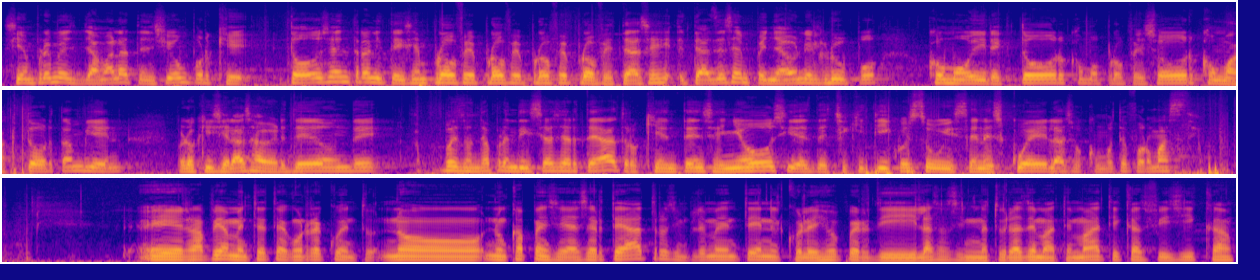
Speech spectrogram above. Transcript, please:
siempre me llama la atención porque todos entran y te dicen profe, profe, profe, profe. Te, hace, te has desempeñado en el grupo como director, como profesor, como actor también, pero quisiera saber de dónde, pues dónde aprendiste a hacer teatro, quién te enseñó, si desde chiquitico estuviste en escuelas o cómo te formaste. Eh, rápidamente te hago un recuento. No, nunca pensé hacer teatro, simplemente en el colegio perdí las asignaturas de matemáticas, física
